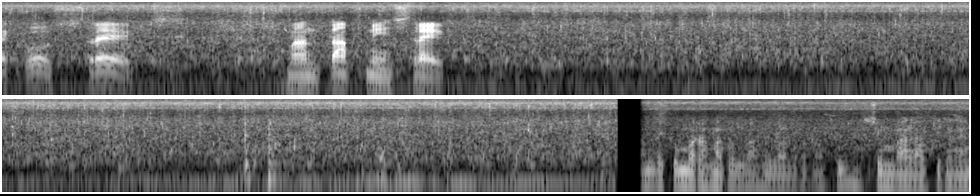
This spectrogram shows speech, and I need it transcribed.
strike bos strike mantap nih strike Assalamualaikum warahmatullahi wabarakatuh. Jumpa lagi dengan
